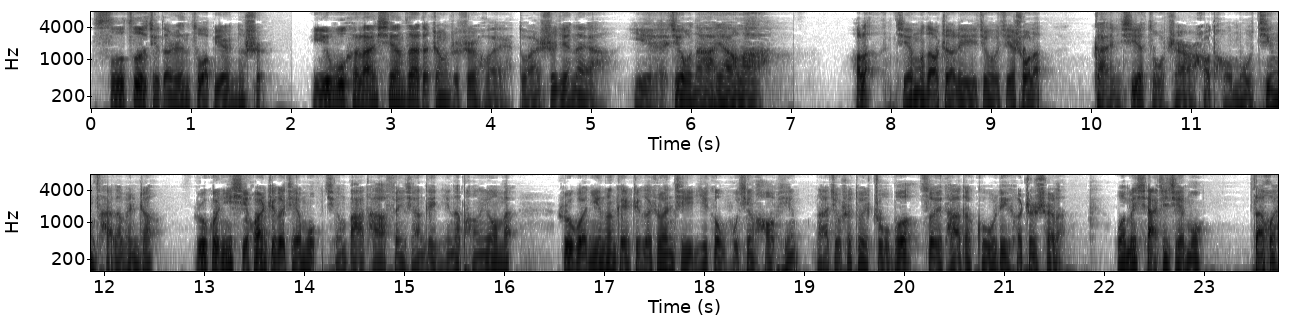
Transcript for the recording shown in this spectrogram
死自己的人做别人的事。以乌克兰现在的政治智慧，短时间内啊也就那样了。好了，节目到这里就结束了，感谢组织二号头目精彩的文章。如果您喜欢这个节目，请把它分享给您的朋友们。如果您能给这个专辑一个五星好评，那就是对主播最大的鼓励和支持了。我们下期节目再会。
